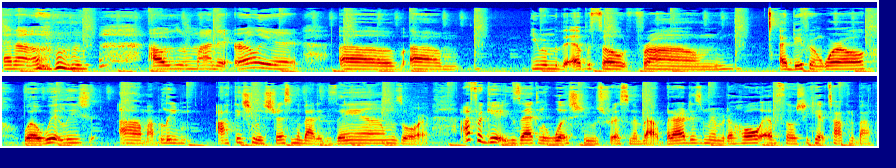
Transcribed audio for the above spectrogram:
And um, I was reminded earlier of um, you remember the episode from A Different World Well, Whitley, um, I believe, I think she was stressing about exams or I forget exactly what she was stressing about, but I just remember the whole episode she kept talking about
